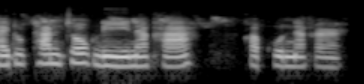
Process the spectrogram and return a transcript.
ให้ทุกท่านโชคดีนะคะ ขอบคุณนะคะ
